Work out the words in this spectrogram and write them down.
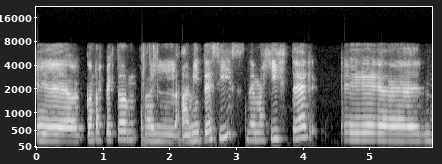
eh, con respecto a mi tesis de magíster, eh,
